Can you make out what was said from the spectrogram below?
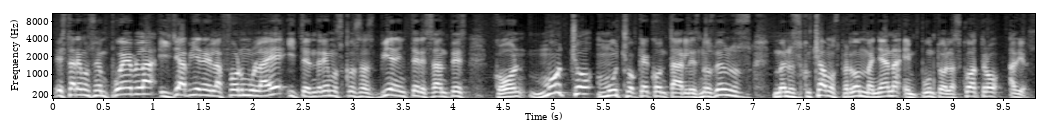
estaremos en Puebla y ya viene la Fórmula E y tendremos cosas bien interesantes con mucho, mucho que contarles. Nos vemos, nos perdón, mañana en punto de las 4. Adiós.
